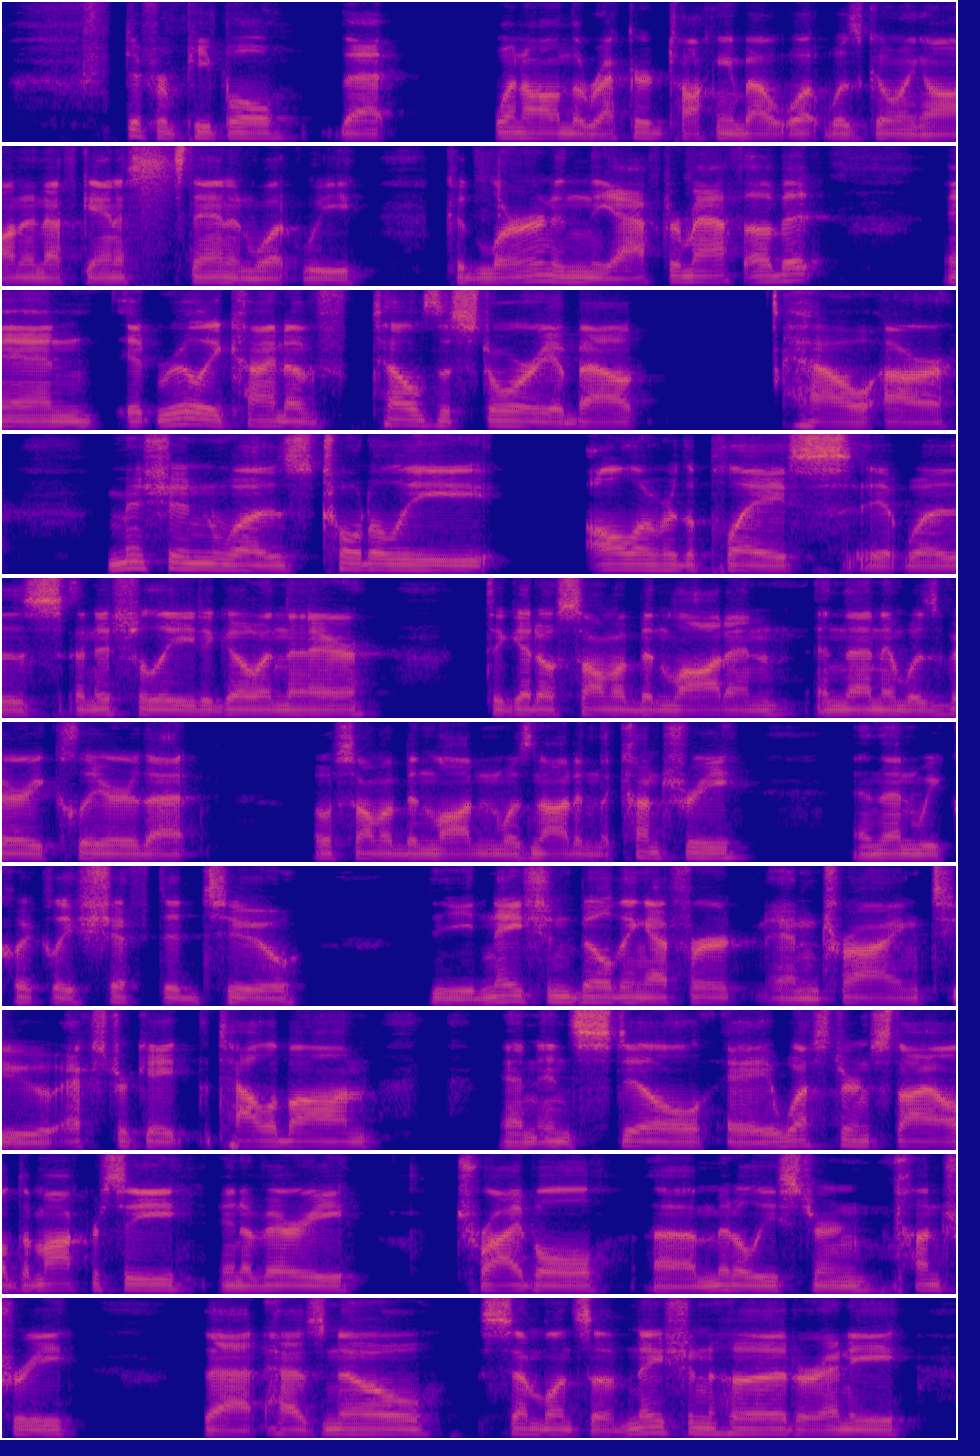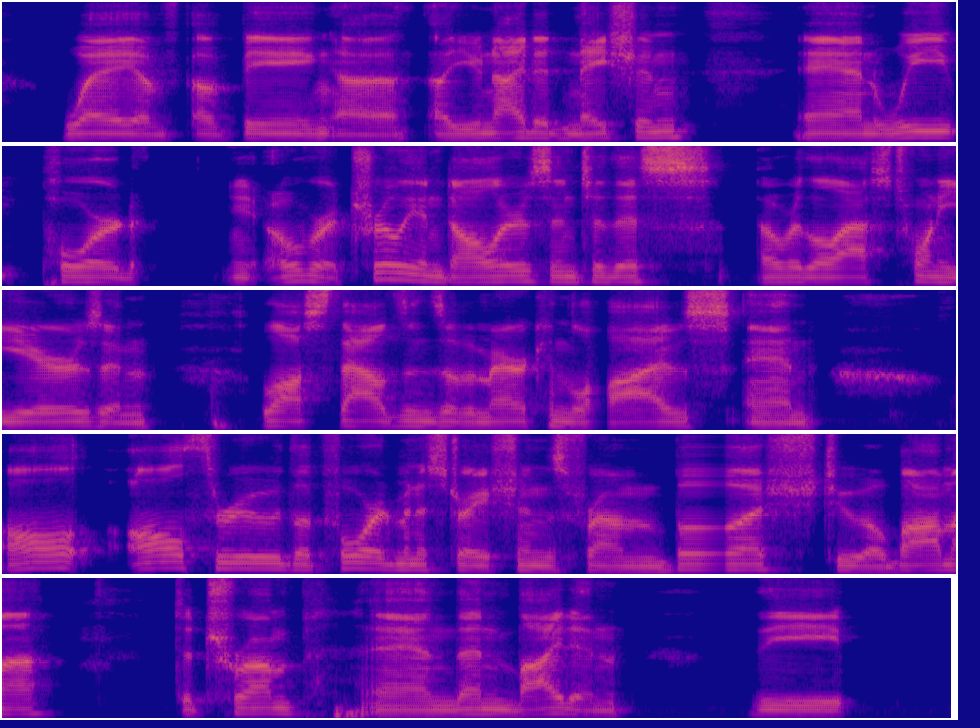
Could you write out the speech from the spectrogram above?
different people that went on the record talking about what was going on in Afghanistan and what we could learn in the aftermath of it. And it really kind of tells the story about how our mission was totally all over the place. It was initially to go in there to get Osama bin Laden. And then it was very clear that Osama bin Laden was not in the country. And then we quickly shifted to the nation building effort and trying to extricate the Taliban and instill a Western style democracy in a very tribal uh, Middle Eastern country that has no semblance of nationhood or any way of, of being a, a united nation. And we poured you know, over a trillion dollars into this over the last 20 years and lost thousands of American lives, and all all through the four administrations from Bush to Obama to Trump and then Biden, the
